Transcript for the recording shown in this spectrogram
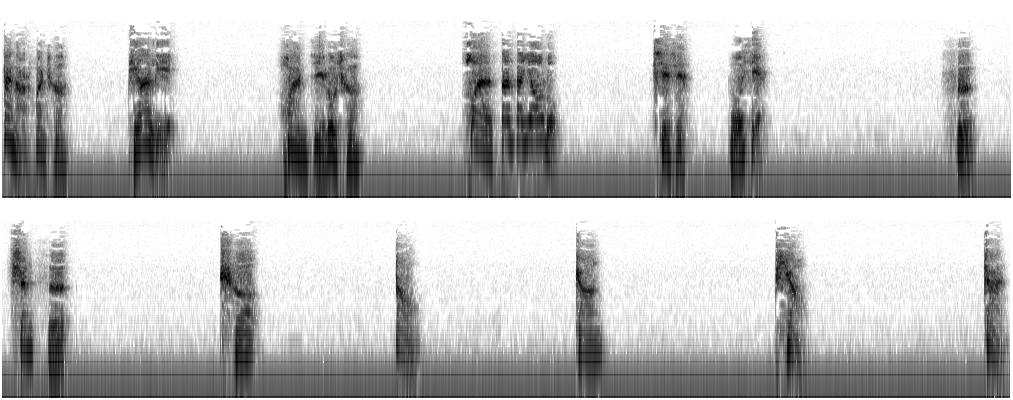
在哪儿换车？平安里。换几路车？换三三幺路。谢谢。不谢。四，生词。车，到，张，票，站，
